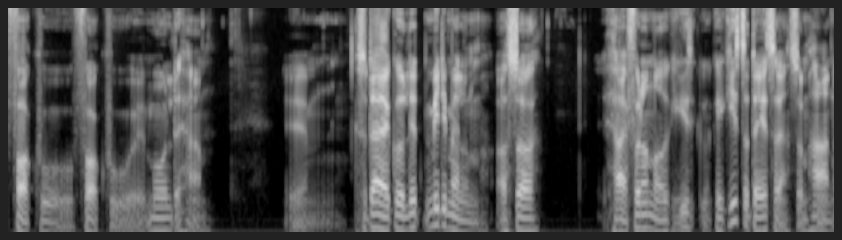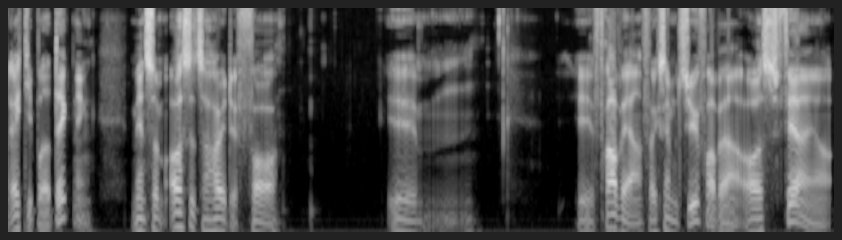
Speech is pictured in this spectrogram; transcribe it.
for at kunne, for at kunne øh, måle det her. Øhm, så der er jeg gået lidt midt imellem, og så har jeg fundet noget registerdata, som har en rigtig bred dækning, men som også tager højde for øhm, øh, fravær, for eksempel sygefravær, og også ferier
